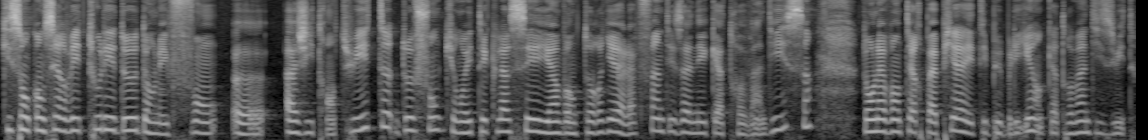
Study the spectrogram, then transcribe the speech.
qui sont conservés tous les deux dans les fonds euh, AJ38, deux fonds qui ont été classés et inventoriés à la fin des années 90, dont l'inventaire papier a été publié en 98.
